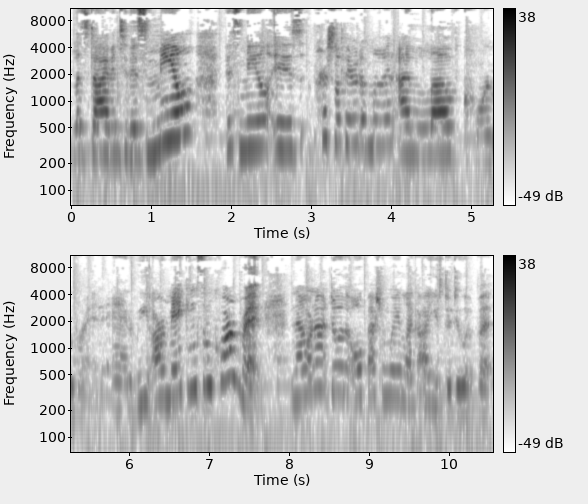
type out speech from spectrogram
let's dive into this meal. This meal is personal favorite of mine. I love cornbread and we are making some cornbread. Now we're not doing the old fashioned way like I used to do it, but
